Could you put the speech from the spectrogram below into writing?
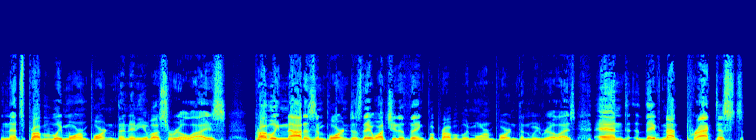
and that's probably more important than any of us realize. Probably not as important as they want you to think, but probably more important than we realize. And they've not practiced,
